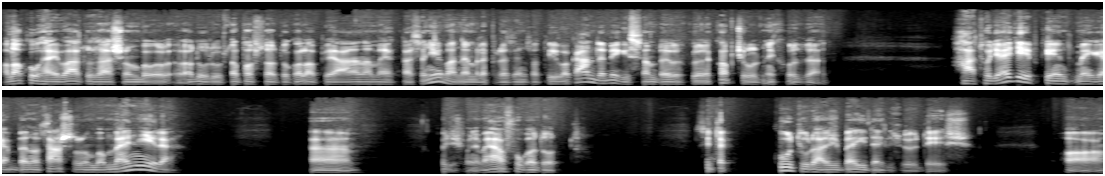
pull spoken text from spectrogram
a lakóhely változásomból adódó tapasztalatok alapján, amelyek persze nyilván nem reprezentatívak, ám de mégis szembe kapcsolódnék hozzá. Hát, hogy egyébként még ebben a társadalomban mennyire, eh, hogy is mondjam, elfogadott, szinte kulturális beidegződés a,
